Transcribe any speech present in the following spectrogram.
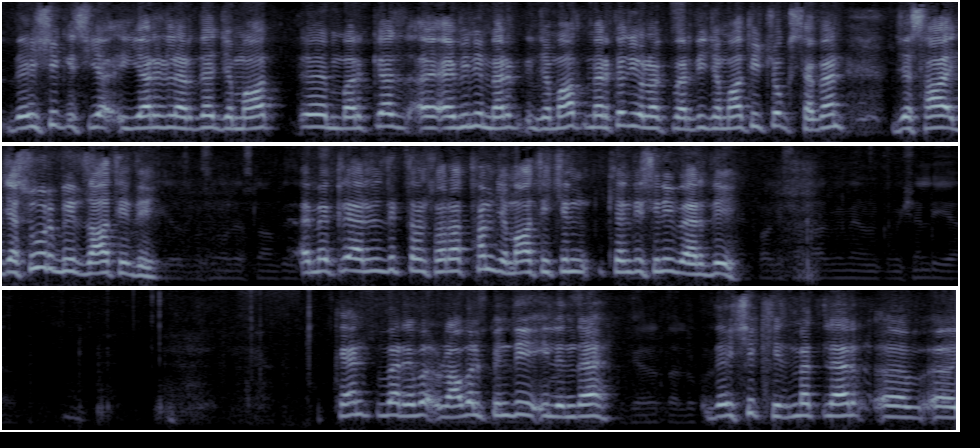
Değişik yerlerde cemaat e, merkez e, evini mer- cemaat merkezi olarak verdi. Cemaati çok seven cesa- cesur bir zat idi. Emekli ayrıldıktan sonra tam cemaat için kendisini verdi. Kent ve Rav- Rawalpindi ilinde değişik hizmetler e, e,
